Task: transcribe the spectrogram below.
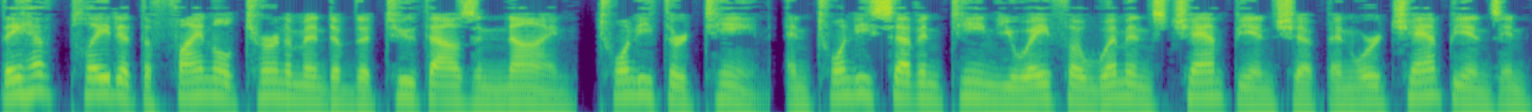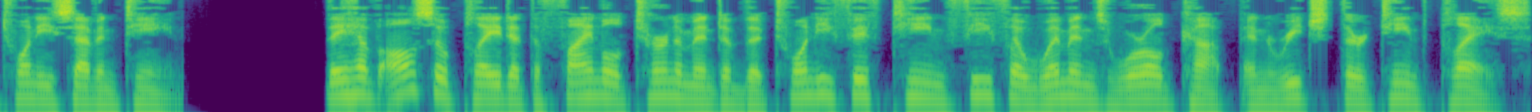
They have played at the final tournament of the 2009, 2013, and 2017 UEFA Women's Championship and were champions in 2017. They have also played at the final tournament of the 2015 FIFA Women's World Cup and reached 13th place.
